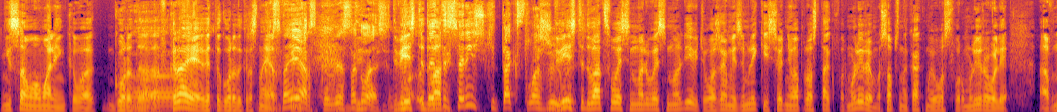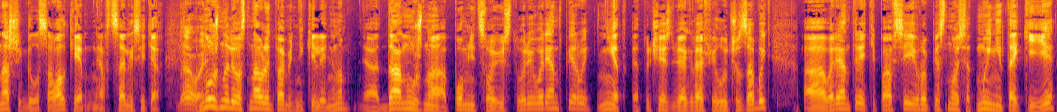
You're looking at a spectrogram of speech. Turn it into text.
не самого маленького города а... в крае, это города Красноярск. Красноярск, я согласен. 220... Это исторически так сложилось. 228-08-09, уважаемые земляки, сегодня вопрос так формулируем, собственно, как мы его сформулировали а, в нашей голосовалке а, в социальных сетях. Давай. Нужно ли восстанавливать памятники Ленину? А, да, нужно помнить свою историю, вариант первый. Нет, эту часть биографии лучше забыть. Вариант третий, по всей Европе сносят «мы не такие»,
